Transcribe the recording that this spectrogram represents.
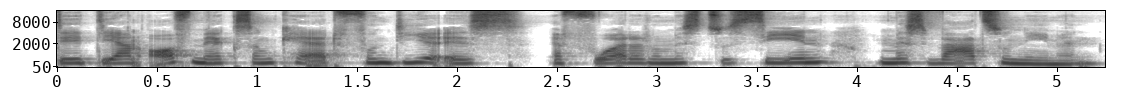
die, deren Aufmerksamkeit von dir es erfordert, um es zu sehen, um es wahrzunehmen.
